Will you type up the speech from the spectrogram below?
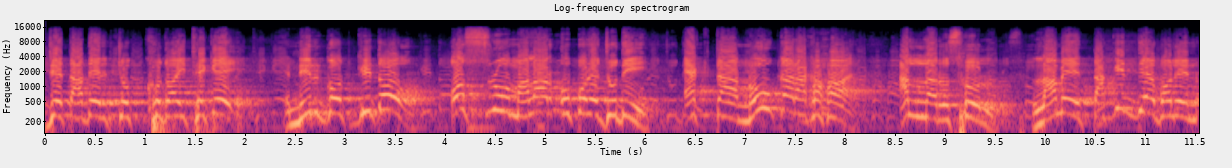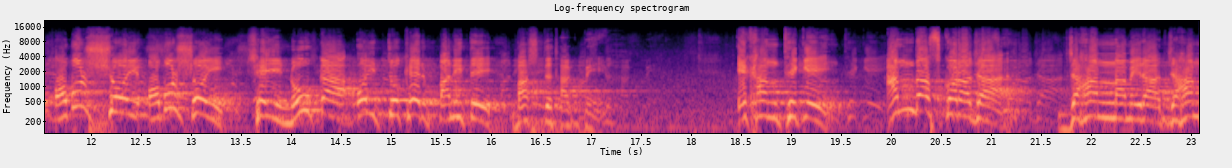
যে তাদের চক্ষুদয় থেকে নির্গতকৃত অশ্রু মালার উপরে যদি একটা নৌকা রাখা হয় আল্লাহ রসুল লামে তাকিদ দিয়ে বলেন, অবশ্যই অবশ্যই সেই নৌকা ওই চোখের পানিতে ভাসতে থাকবে। এখান থেকে আন্দাজ করা যায় জাহান নামেরা জাহান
